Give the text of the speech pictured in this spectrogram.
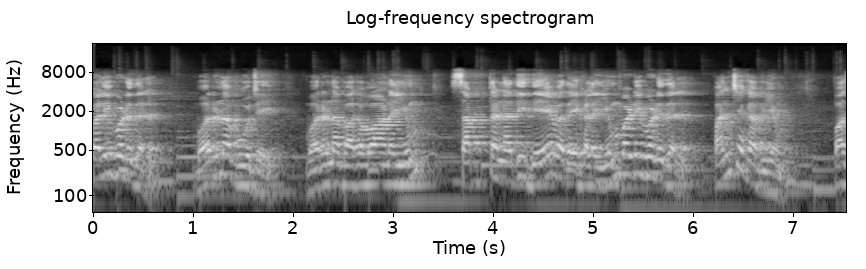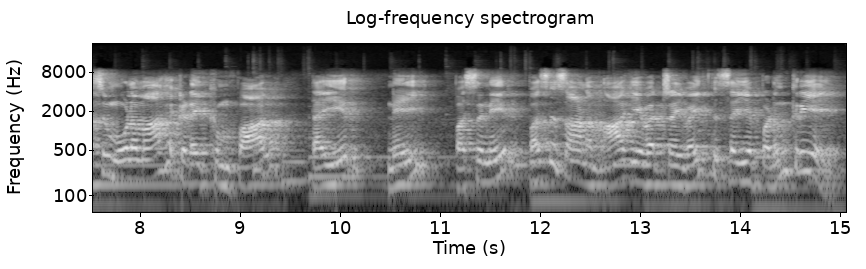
வழிபடுதல். வருண பூஜை வருண பகவானையும் சப்த நதி தேவதைகளையும் வழிபடுதல். பஞ்சகவியம் பசு மூலமாக கிடைக்கும் பால் தயிர் நெய் பசுநீர் பசு சாணம் ஆகியவற்றை வைத்து செய்யப்படும் கிரியை.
